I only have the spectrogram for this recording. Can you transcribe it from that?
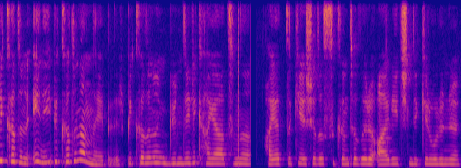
Bir kadını en iyi bir kadın anlayabilir. Bir kadının gündelik hayatını, hayattaki yaşadığı sıkıntıları, aile içindeki rolünü,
